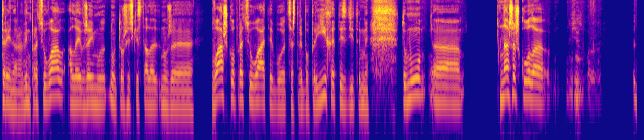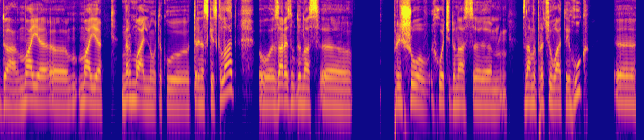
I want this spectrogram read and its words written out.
тренера. Він працював, але вже йому ну, трошечки стало ну, вже важко працювати, бо це ж треба приїхати з дітьми. Тому е, наша школа. Да, має, е, має нормальну таку тренерський склад. Зараз до нас е, прийшов, хоче до нас е, з нами працювати гук. Е,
